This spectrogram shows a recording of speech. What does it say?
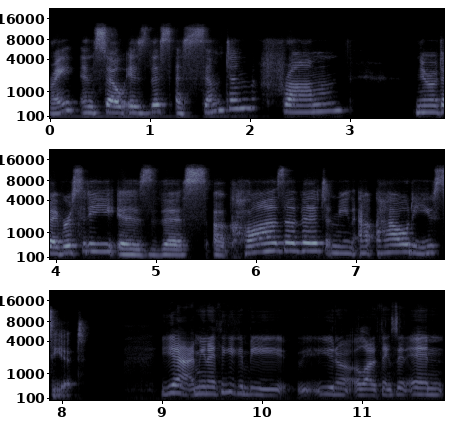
right? And so is this a symptom from neurodiversity? Is this a cause of it? I mean, how, how do you see it? Yeah, I mean, I think it can be, you know, a lot of things. And, and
